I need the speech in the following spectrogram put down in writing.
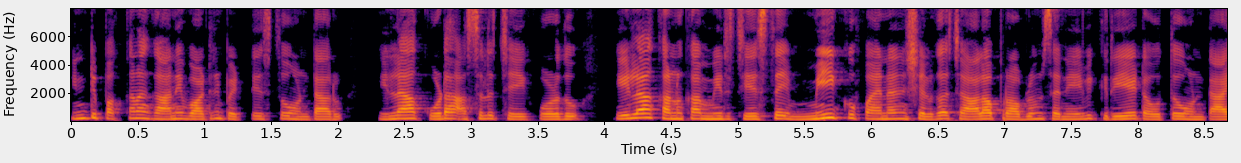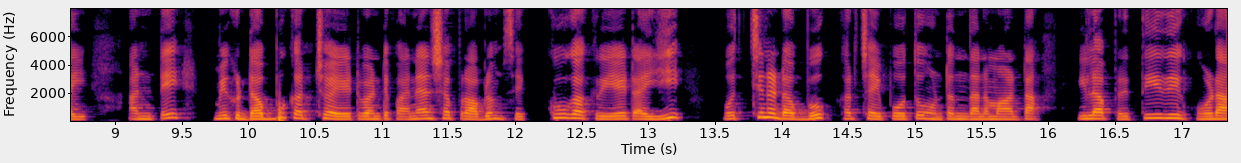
ఇంటి పక్కన కానీ వాటిని పెట్టేస్తూ ఉంటారు. ఇలా కూడా అసలు చేయకూడదు. ఇలా కనుక మీరు చేస్తే మీకు ఫైనాన్షియల్గా చాలా ప్రాబ్లమ్స్ అనేవి క్రియేట్ అవుతూ ఉంటాయి. అంటే మీకు డబ్బు ఖర్చు అయ్యేటువంటి ఫైనాన్షియల్ ప్రాబ్లమ్స్ ఎక్కువగా క్రియేట్ అయ్యి వచ్చిన డబ్బు ఖర్చు అయిపోతూ ఉంటుందన్నమాట. ఇలా ప్రతిదీ కూడా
